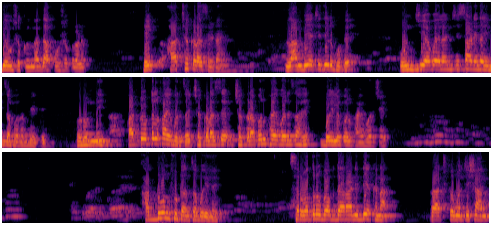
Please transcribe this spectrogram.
देऊ शकलो नाही दाखवू शकलो नाही. एक हा छकडा सेट आहे. लांबी याची दीड फूट आहे. उंची या बैलांची साडे दहा इंचापर्यंत येते. रुंदी हा टोटल फायबरचा आहे. छकडा से छकडा पण फायबरचा आहे बैल पण फायबरचे आहेत. हा दोन फुटांचा बैल आहे. सर्वात रुबाबदार आणि देखना राजकमलची शान.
